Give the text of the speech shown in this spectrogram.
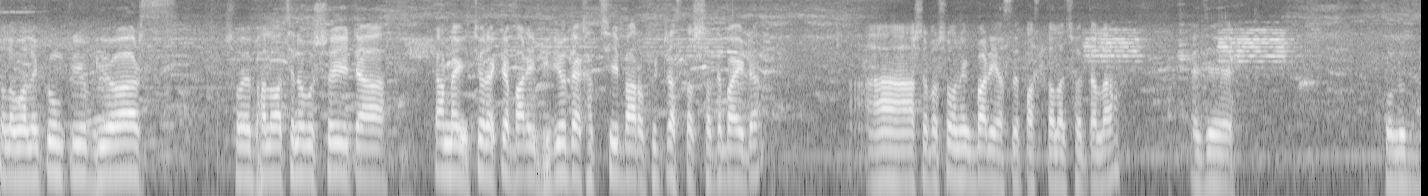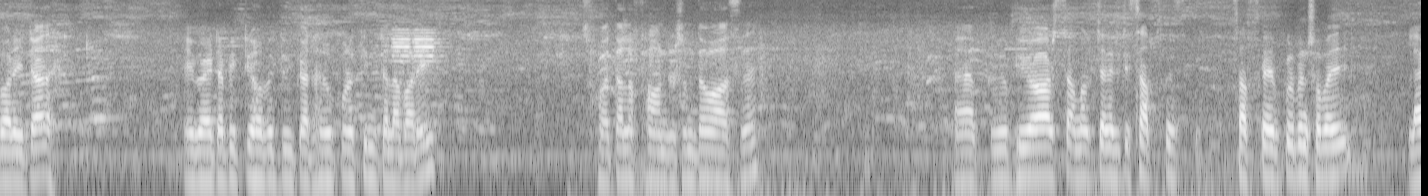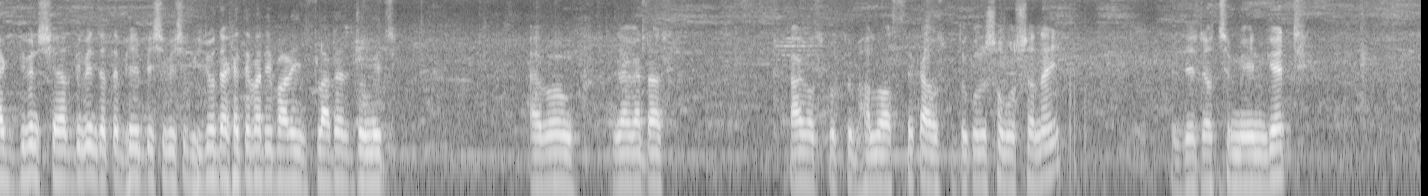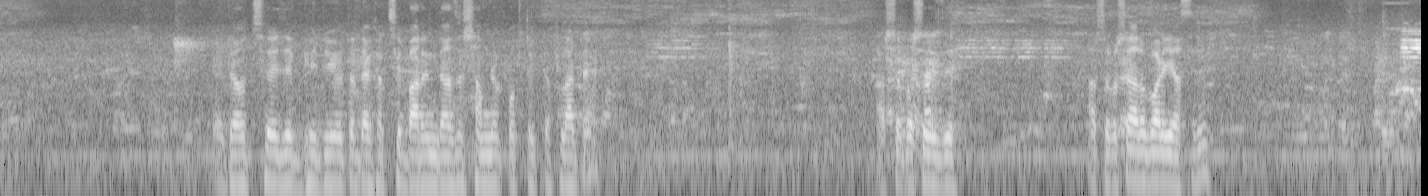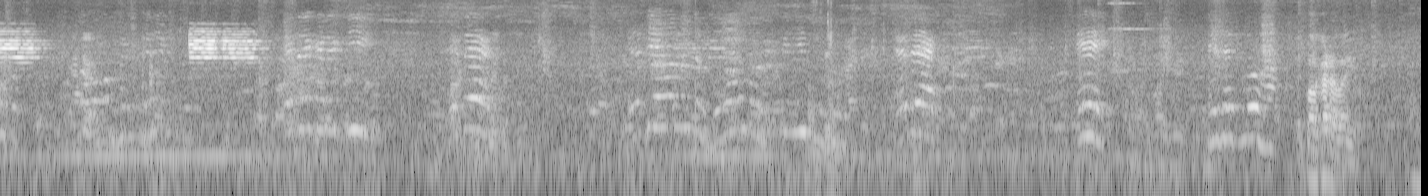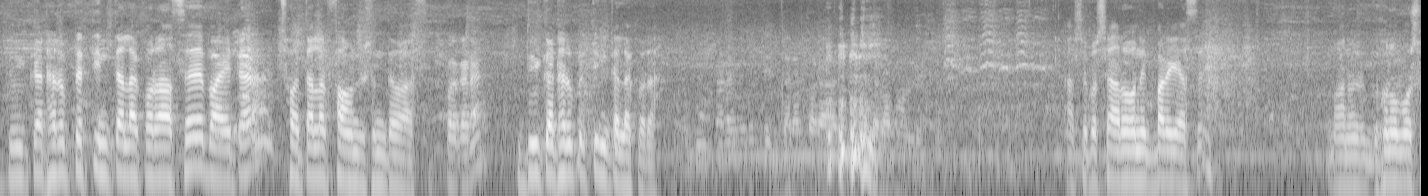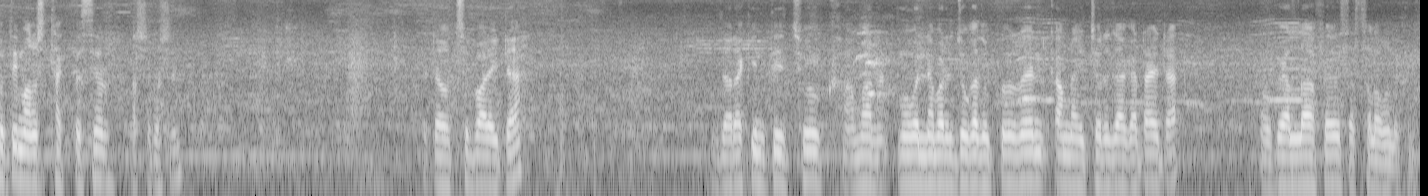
আসসালামু আলাইকুম, প্রিয় ভিউয়ার্স। সবাই ভালো আছেন অবশ্যই। এটা কামনাইচর একটা বাড়ির ভিডিও দেখাচ্ছি, বারো ফিট রাস্তার সাথে বাড়িটা। আশেপাশে অনেক বাড়ি আছে, পাঁচতলা, ছয়তলা। এই যে হলুদ বাড়িটা, এই বাড়িটা বিক্রি হবে দুই কাঠার উপরে তিনতলা বাড়ি। ছয়তলা ফাউন্ডেশন দেওয়া আছে। প্রিয় ভিউয়ার্স, আমার চ্যানেলটি সাবস্ক্রাইব সাবস্ক্রাইব করবেন সবাই। লাইক দিবেন, শেয়ার দিবেন যাতে বেশি বেশি ভিডিও দেখাতে পারি বাড়ির ফ্ল্যাটের জমির এবং জায়গাটার কাগজপত্র ভালো আসছে কাগজপত্র কোনো সমস্যা নাই। যেটা হচ্ছে মেইন গেট এটা হচ্ছে যে ভিডিওটা দেখাচ্ছি বারান্দা আছে সামনে প্রত্যেকটা ফ্ল্যাটে। আশেপাশে যে, আশেপাশে আরও বাড়ি আছে। দুই কাঠার উপরে তিনতলা করা আছে বাড়িটা ছয়তলার ফাউন্ডেশন দেওয়া আছে। দুই কাঠার উপরে তিনতলা করা। আশেপাশে আরও অনেক বাড়ি আছে। মানুষ ঘনবসতি মানুষ থাকতেছে আশেপাশে। এটা হচ্ছে বাড়িটা যারা কিনতে ইচ্ছুক, আমার মোবাইল নাম্বারে যোগাযোগ করবেন। কামনা ইচ্ছরে জায়গাটা এটা। ওকে, আল্লাহ হাফেজ, আসসালামু আলাইকুম।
